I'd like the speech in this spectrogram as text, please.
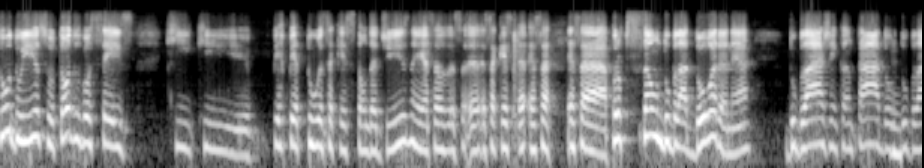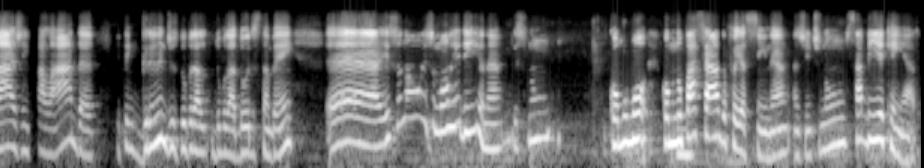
tudo isso, todos vocês que, que perpetuam essa questão da Disney, essa, essa, essa, essa, essa profissão dubladora, né? Dublagem cantada, hum. dublagem falada, e tem grandes dubla, dubladores também. É, isso não, isso morreria, né? Isso não, como, como no hum. passado foi assim, né? A gente não sabia quem era.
